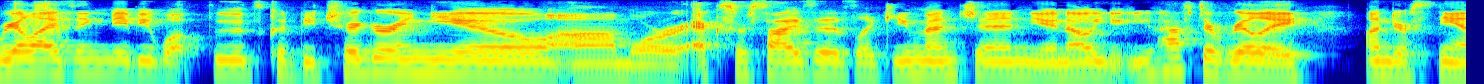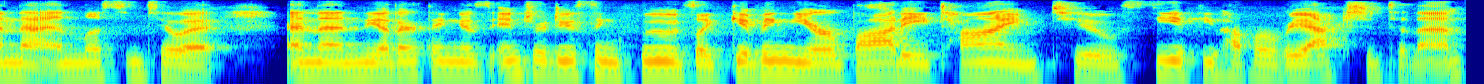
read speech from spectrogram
realizing maybe what foods could be triggering you um, or exercises like you mentioned you know you, you have to really understand that and listen to it. And then the other thing is introducing foods like giving your body time to see if you have a reaction to them.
